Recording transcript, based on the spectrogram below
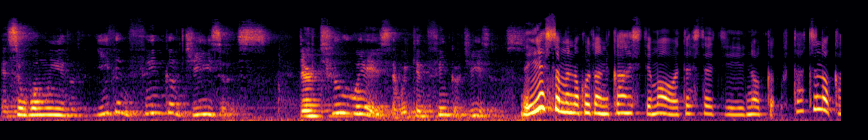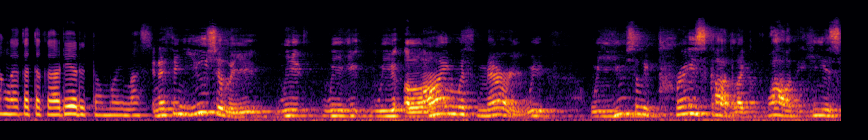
And so when we even think of Jesus, there are two ways that we can think of Jesus. でイエス様のことに関しても私たちの2つの考え方があり得ると思います And I think usually we, we, we align with Mary. We, we usually praise God like, wow, He is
